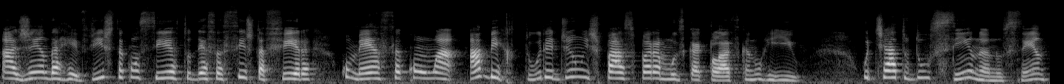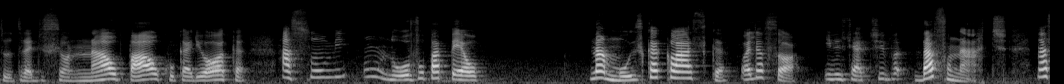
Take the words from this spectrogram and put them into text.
A agenda Revista Concerto dessa sexta-feira começa com a abertura de um espaço para música clássica no Rio. O Teatro Dulcina, no centro, tradicional palco carioca, assume um novo papel na música clássica. Olha só, iniciativa da Funarte. Na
